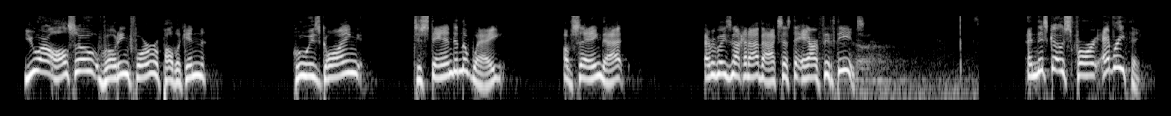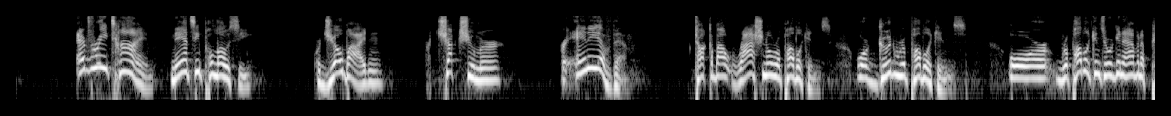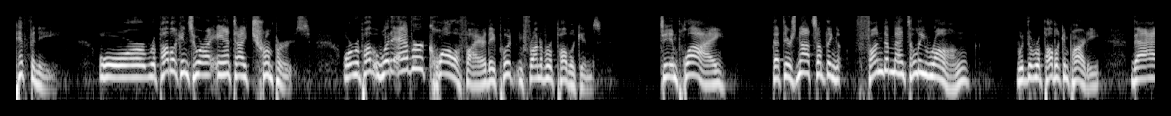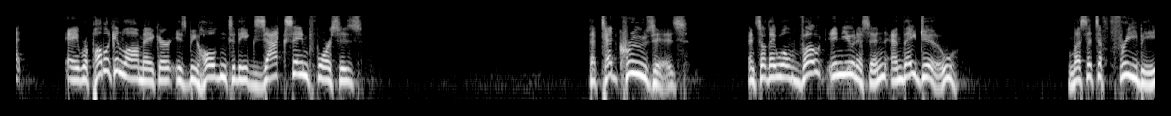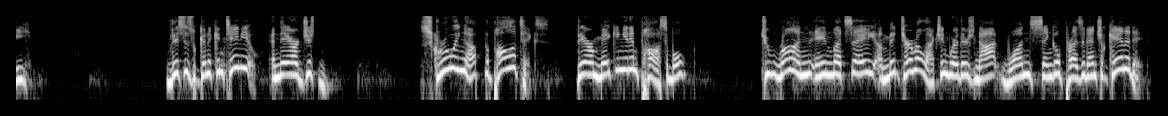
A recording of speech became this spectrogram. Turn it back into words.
you are also voting for a Republican who is going to stand in the way of saying that everybody's not going to have access to AR 15s. and this goes for everything. Every time Nancy Pelosi or Joe Biden or Chuck Schumer or any of them talk about rational Republicans or good Republicans or Republicans who are going to have an epiphany or Republicans who are anti Trumpers or Repub- whatever qualifier they put in front of Republicans to imply that there's not something fundamentally wrong with the Republican Party, that a Republican lawmaker is beholden to the exact same forces that Ted Cruz is. And so they will vote in unison, and they do, unless it's a freebie. This is going to continue. And they are just screwing up the politics. They are making it impossible to run in, let's say, a midterm election where there's not one single presidential candidate.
